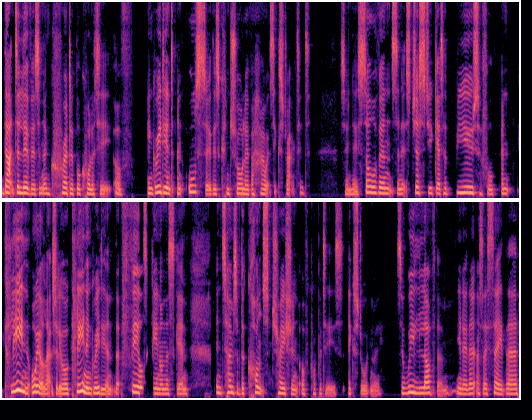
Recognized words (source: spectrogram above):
that delivers an incredible quality of ingredient and also there's control over how it's extracted so no solvents and it's just you get a beautiful and clean oil actually or clean ingredient that feels clean on the skin in terms of the concentration of properties extraordinary so we love them you know as i say they're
